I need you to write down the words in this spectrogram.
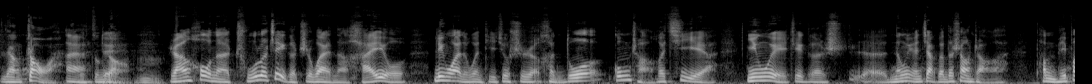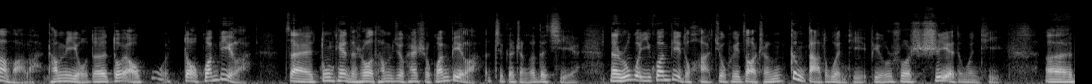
两兆啊，哎，增长，嗯。然后呢，除了这个之外呢，还有另外的问题，就是很多工厂和企业啊，因为这个是呃能源价格的上涨啊。他们没办法了，他们有的都要都要关闭了。在冬天的时候，他们就开始关闭了这个整个的企业。那如果一关闭的话，就会造成更大的问题，比如说是失业的问题，呃，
